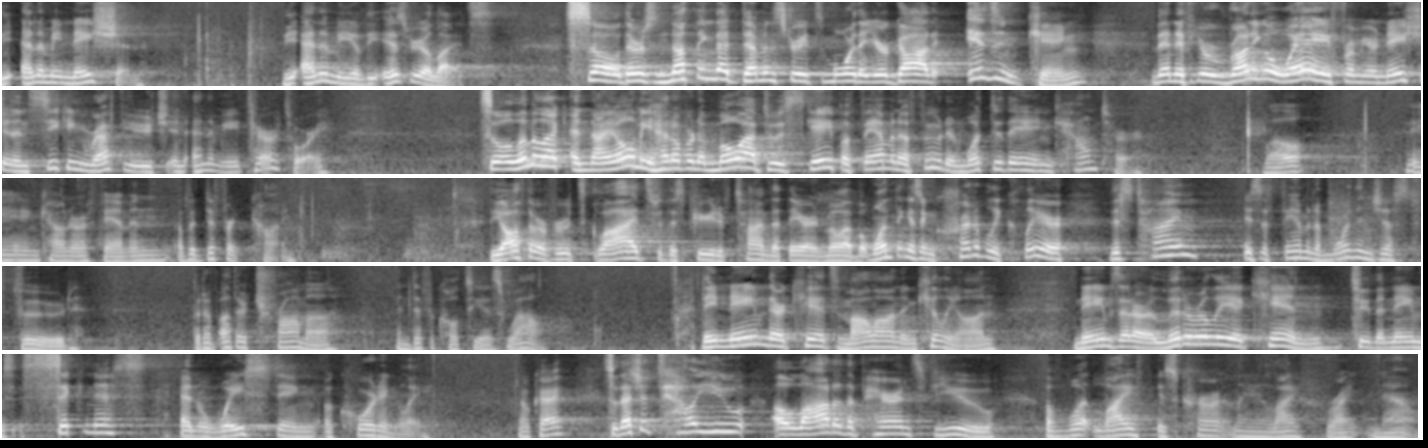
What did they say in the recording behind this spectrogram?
the enemy nation, the enemy of the Israelites. So there's nothing that demonstrates more that your God isn't king than if you're running away from your nation and seeking refuge in enemy territory. So Elimelech and Naomi head over to Moab to escape a famine of food, and what do they encounter? Well, they encounter a famine of a different kind. The author of Ruth glides through this period of time that they are in Moab, but one thing is incredibly clear this time is a famine of more than just food, but of other trauma and difficulty as well. They name their kids Mahlon and Chilion, names that are literally akin to the names sickness and wasting accordingly. Okay? So that should tell you a lot of the parents' view of what life is currently life right now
